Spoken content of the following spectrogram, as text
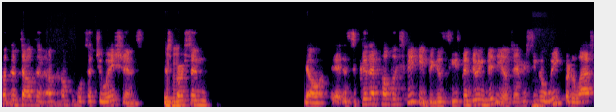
put themselves in uncomfortable situations. This mm-hmm. person, you know, is good at public speaking because he's been doing videos every single week for the last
